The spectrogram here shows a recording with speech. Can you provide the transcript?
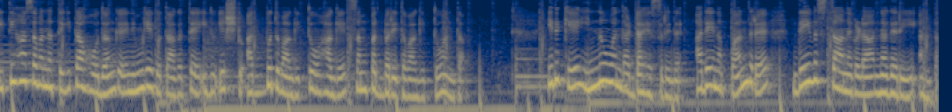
ಇತಿಹಾಸವನ್ನು ತೆಗಿತಾ ಹೋದಂಗೆ ನಿಮಗೆ ಗೊತ್ತಾಗುತ್ತೆ ಇದು ಎಷ್ಟು ಅದ್ಭುತವಾಗಿತ್ತು, ಹಾಗೆ ಸಂಪದ್ಭರಿತವಾಗಿತ್ತು ಅಂತ. ಇದಕ್ಕೆ ಇನ್ನೂ ಒಂದು ಅಡ್ಡ ಹೆಸರಿದೆ. ಅದೇನಪ್ಪ ಅಂದರೆ ದೇವಸ್ಥಾನಗಳ ನಗರಿ ಅಂತ.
